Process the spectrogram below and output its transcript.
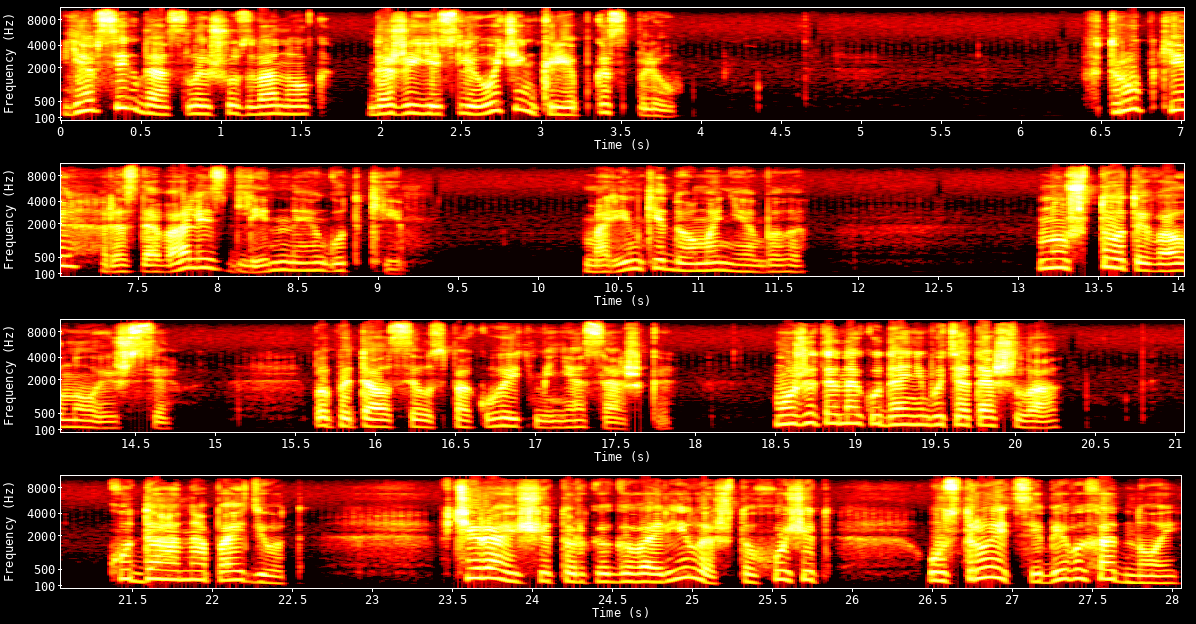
Я всегда слышу звонок, даже если очень крепко сплю. В трубке раздавались длинные гудки. Маринки дома не было. «Ну что ты волнуешься?» — попытался успокоить меня Сашка. «Может, она куда-нибудь отошла?» «Куда она пойдет?» Вчера еще только говорила, что хочет устроить себе выходной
